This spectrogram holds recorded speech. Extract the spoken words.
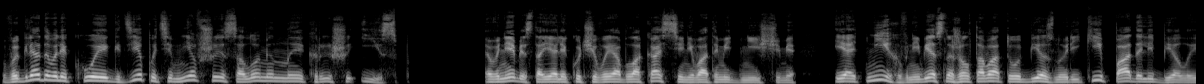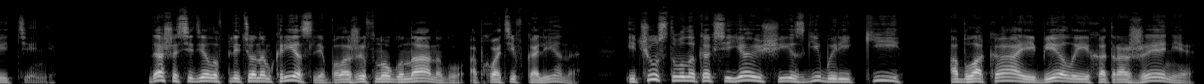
выглядывали кое-где потемневшие соломенные крыши исп. В небе стояли кучевые облака с синеватыми днищами, и от них в небесно-желтоватую бездну реки падали белые тени. Даша сидела в плетеном кресле, положив ногу на ногу, обхватив колено, и чувствовала, как сияющие изгибы реки, облака и белые их отражения,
